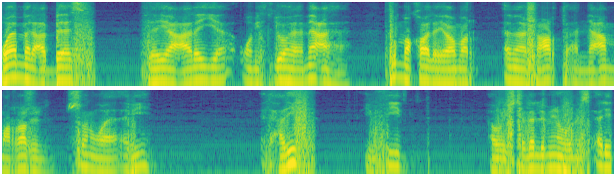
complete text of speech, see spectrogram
وأما العباس فهي علي ومثلها معها. ثم قال يا عمر أما شعرت أن عم الرجل سنوى أبيه؟ الحديث يفيد أو يستدل منه بمسألة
